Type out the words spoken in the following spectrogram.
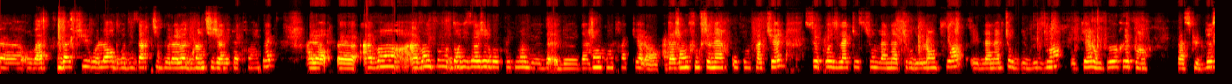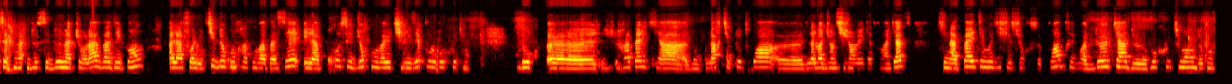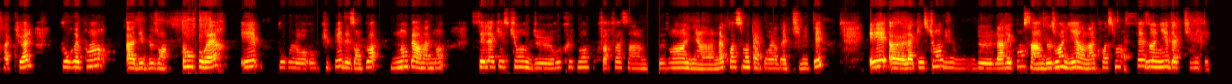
euh, on, va, suivre l'ordre des articles de la loi du 26 janvier 84. Alors, euh, avant, d'envisager le recrutement d'agents contractuels, d'agents fonctionnaires ou contractuels, se pose la question de la nature de l'emploi et de la nature des besoins auxquels on peut répondre. Parce que de ces deux natures-là va dépendre à la fois le type de contrat qu'on va passer et la procédure qu'on va utiliser pour le recrutement. Donc, euh, je rappelle qu'il y a l'article 3 euh, de la loi du 26 janvier 84 qui n'a pas été modifié sur ce point, prévoit deux cas de recrutement de contractuels pour répondre à des besoins temporaires et pour occuper des emplois non permanents. C'est la question du recrutement pour faire face à un besoin, y a un accroissement temporaire d'activité et euh, la question de la réponse à un besoin lié à un accroissement saisonnier d'activité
